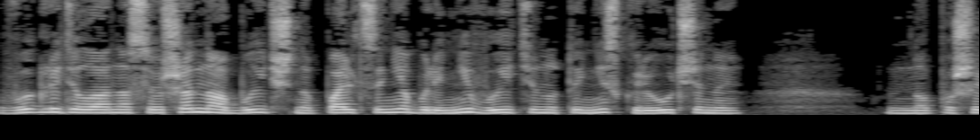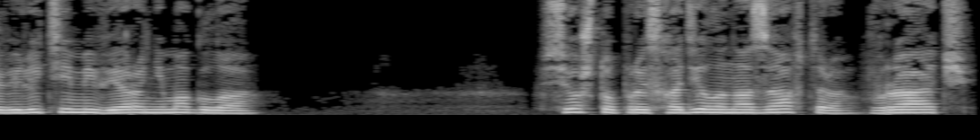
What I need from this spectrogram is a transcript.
Выглядела она совершенно обычно, пальцы не были ни вытянуты, ни скрючены, но пошевелить ими Вера не могла. Все, что происходило на завтра, врач,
